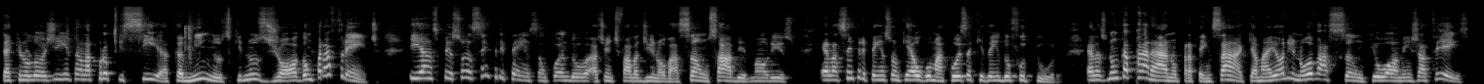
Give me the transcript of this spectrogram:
Tecnologia, então, ela propicia caminhos que nos jogam para frente. E as pessoas sempre pensam, quando a gente fala de inovação, sabe, Maurício? Elas sempre pensam que é alguma coisa que vem do futuro. Elas nunca pararam para pensar que a maior inovação que o homem já fez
